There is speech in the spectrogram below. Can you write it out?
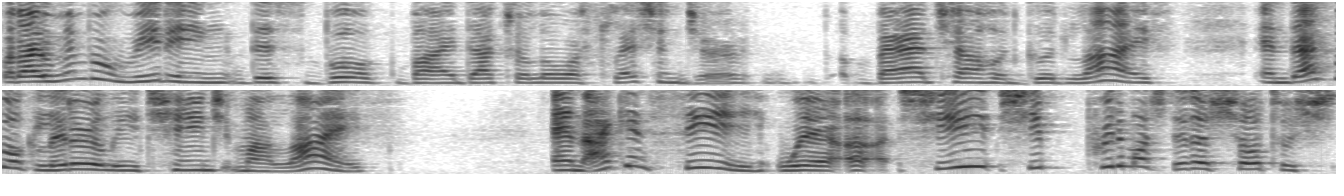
But I remember reading this book by Dr. Laura Schlesinger, Bad Childhood, Good Life, and that book literally changed my life. And I can see where uh, she she pretty much did a show to sh-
